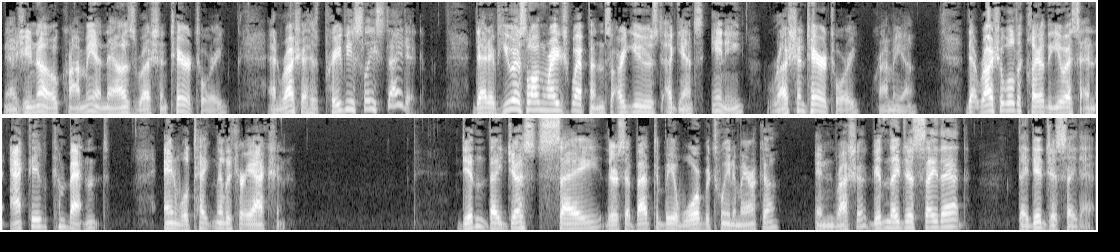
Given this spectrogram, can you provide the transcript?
Now, as you know, Crimea now is Russian territory, and Russia has previously stated that if U.S. long range weapons are used against any Russian territory, Crimea, that Russia will declare the U.S. an active combatant and will take military action. Didn't they just say there's about to be a war between America and Russia? Didn't they just say that? They did just say that.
